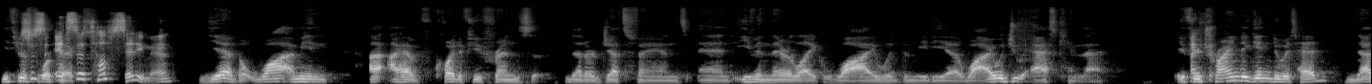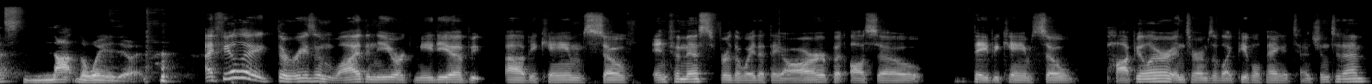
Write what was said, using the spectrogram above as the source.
he threw it's just, four picks. It's a tough city, man. Yeah, but why? I mean, I, I have quite a few friends that are Jets fans, and even they're like, why would the media? Why would you ask him that? If you're th- trying to get into his head, that's not the way to do it. I feel like the reason why the New York media be, uh, became so infamous for the way that they are, but also they became so popular in terms of like people paying attention to them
